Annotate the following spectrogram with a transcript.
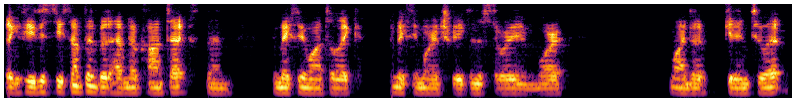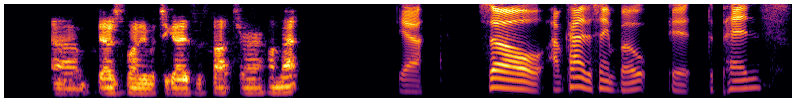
like if you just see something but have no context, then it makes me want to like it makes me more intrigued in the story and more wanting to get into it. Um, but I was just wondering what you guys' thoughts are on that. Yeah. So I'm kind of the same boat. It depends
